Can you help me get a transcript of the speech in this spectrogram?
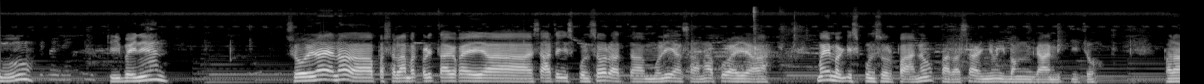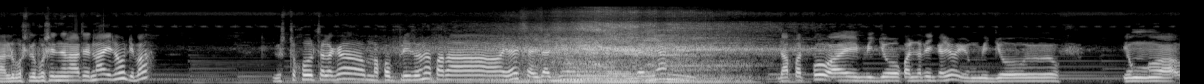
Oo. Tibay na ito. Na yan. So yun na, ano, ah, pasalamat ulit tayo kay ah, sa ating sponsor at ah, muli ah, sana po ay ah, may mag-sponsor pa ano para sa inyong ibang gamit dito. Para lubos-lubosin na natin na, no, di ba? Gusto ko talaga makompleto na para yes, sa edad yung ganyan. Dapat po ay medyo kan na rin kayo, yung medyo yung ah,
